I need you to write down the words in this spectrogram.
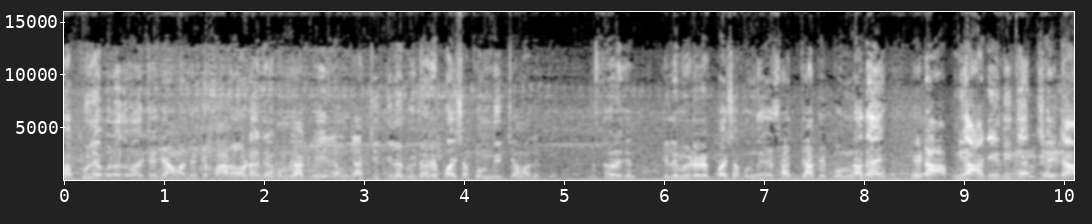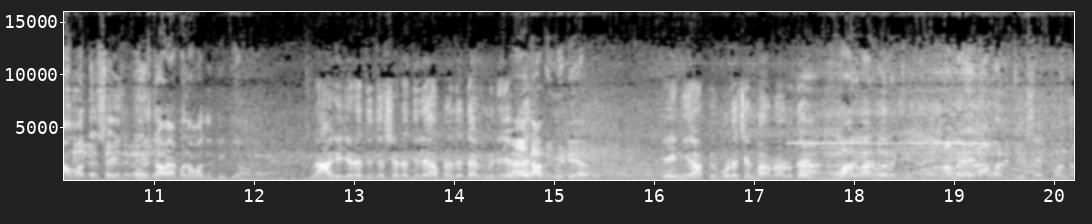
সব খুলে বলে দেওয়া হয়েছে যে আমাদেরকে পার অর্ডার যেরকম লাগবে। এইরকম যাচ্ছি কিলোমিটারে পয়সা কম দিচ্ছে আমাদেরকে। বুঝতে পেরেছেন? কিলোমিটারে পয়সা কম দিচ্ছে যাতে কম না দেয় যেটা আপনি আগে দিতেন সেইটা আমাদের সেই জিনিসটাও এখন আমাদের দিতে হবে। আগে যেটা দিত সেটা দিলে আপনাদের দাবি মিটে যাবে হ্যাঁ? দাবি মিটে যাবে। এই নিয়ে আপনি বলেছেন বারবার ওদের? হ্যাঁ, বারবার বলেছি। আমরা এটা বলেছি শেষ পর্যন্ত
